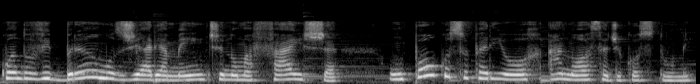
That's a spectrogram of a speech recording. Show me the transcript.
quando vibramos diariamente numa faixa um pouco superior à nossa de costume.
